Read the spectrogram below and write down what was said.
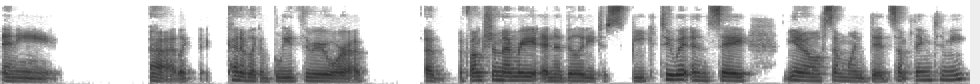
any uh, like kind of like a bleed through or a a, a, functional memory, an ability to speak to it and say, you know, if someone did something to me.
